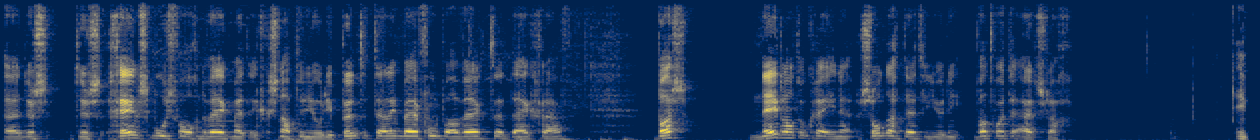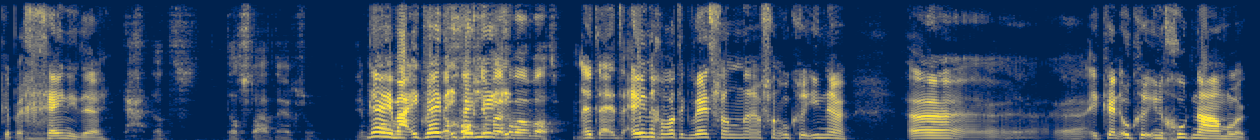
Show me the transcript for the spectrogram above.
Eh, dus, dus geen smoes volgende week met... Ik snapte niet hoe die puntentelling bij voetbal werkt, eh, Dijkgraaf. Bas, Nederland-Oekraïne, zondag 13 juni. Wat wordt de uitslag? Ik heb echt geen idee. Ja, dat, dat slaat nergens op. Nee, gewoon- maar ik weet- ik weet niet- maar gewoon wat. Het, het enige wat ik weet van, eh, van Oekraïne. eh, eh, ik ken Oekraïne goed namelijk.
